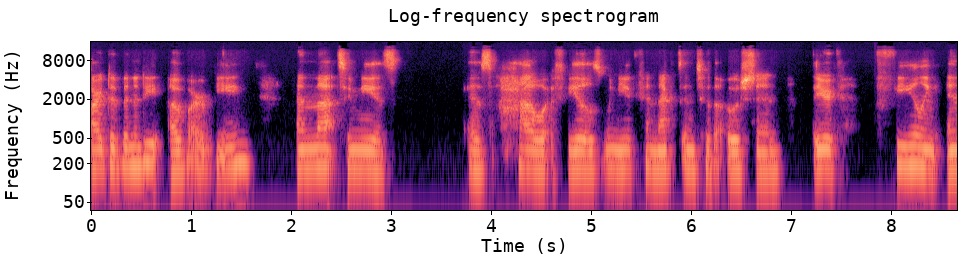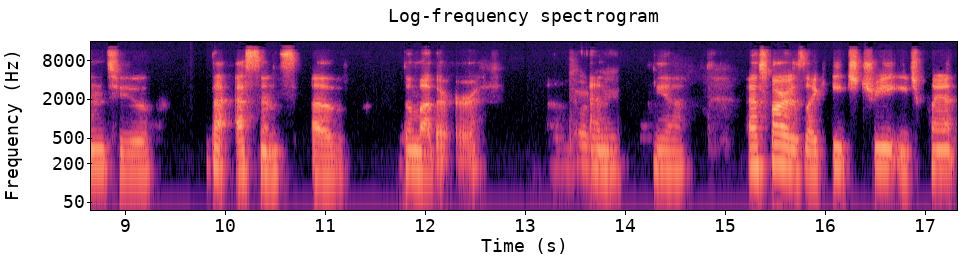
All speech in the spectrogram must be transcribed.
our divinity of our being. And that to me is is how it feels when you connect into the ocean that you're feeling into that essence of the mother earth. Totally. and yeah as far as like each tree each plant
